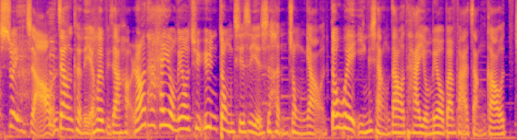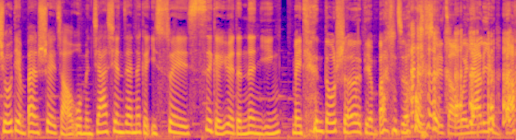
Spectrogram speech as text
睡着，这样可能也会比较好。然后他还有没有去运动，其实也是很重要，都会影响到他有没有办法长高。九点半睡着，我们家现在。那个一岁四个月的嫩婴，每天都十二点半之后睡着，我压力很大。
